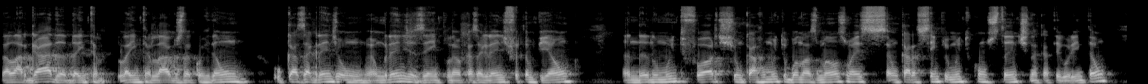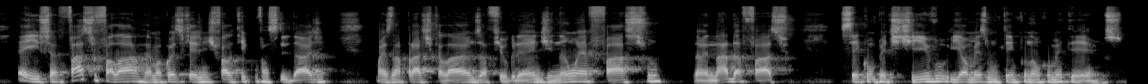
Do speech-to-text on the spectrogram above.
da largada da Inter, lá em Interlagos da Corrida 1, o Casagrande é um, é um grande exemplo, né? O Casagrande foi campeão andando muito forte, um carro muito bom nas mãos, mas é um cara sempre muito constante na categoria. Então, é isso. É fácil falar, é uma coisa que a gente fala aqui com facilidade, mas na prática lá é um desafio grande. Não é fácil, não é nada fácil ser competitivo e ao mesmo tempo não cometer erros.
